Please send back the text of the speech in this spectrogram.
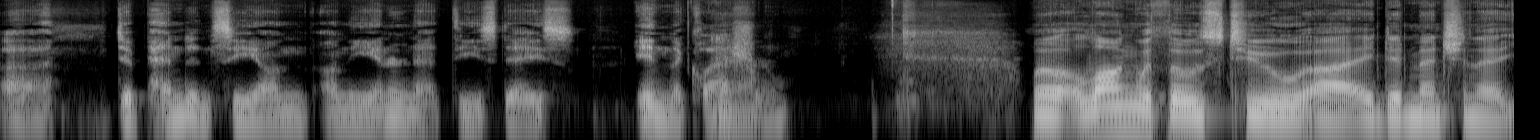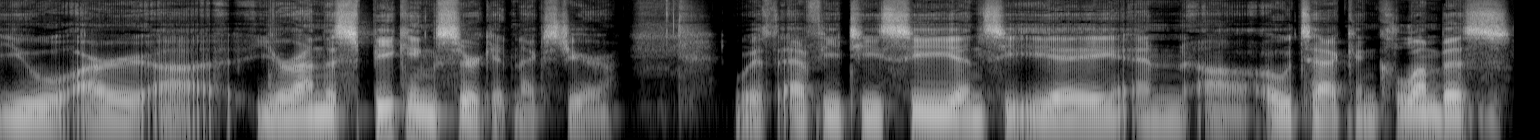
uh, dependency on on the internet these days in the classroom yeah. Well, along with those two, uh, I did mention that you are uh, you're on the speaking circuit next year with FETC, NCEA, and uh, OTEC in Columbus.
